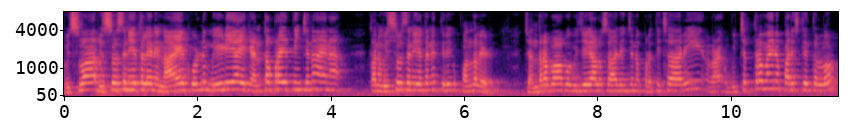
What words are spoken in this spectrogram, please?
విశ్వ విశ్వసనీయత లేని నాయకుడిని మీడియా ఇక ఎంత ప్రయత్నించినా ఆయన తన విశ్వసనీయతని తిరిగి పొందలేడు. చంద్రబాబు విజయాలు సాధించిన ప్రతిసారి ర- విచిత్రమైన పరిస్థితుల్లో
